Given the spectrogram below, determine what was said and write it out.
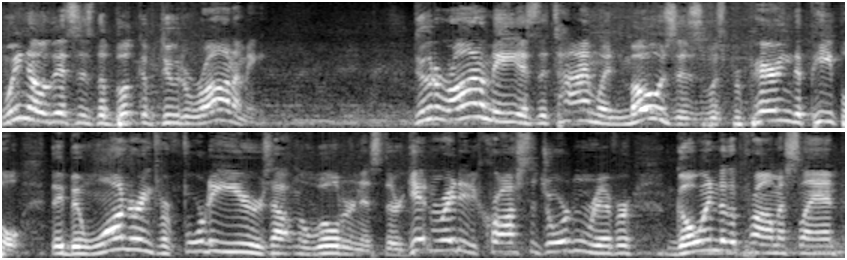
We know this is the book of Deuteronomy. Deuteronomy is the time when Moses was preparing the people. They've been wandering for 40 years out in the wilderness. They're getting ready to cross the Jordan River, go into the promised land.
